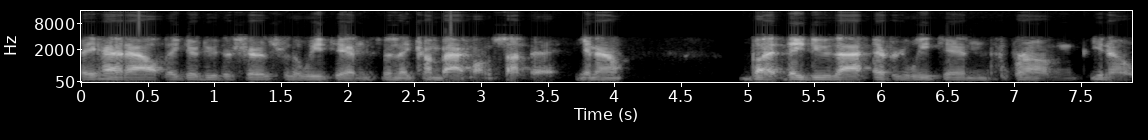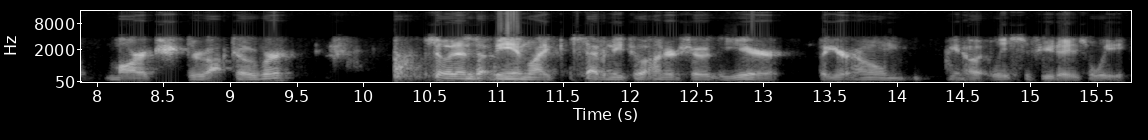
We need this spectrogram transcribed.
They head out, they go do their shows for the weekend, then they come back on Sunday, you know. But they do that every weekend from, you know, March through October. So it ends up being like 70 to 100 shows a year, but you're home, you know, at least a few days a week.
